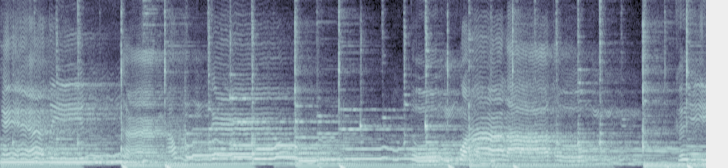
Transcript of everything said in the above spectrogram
nghe tiếng hàng ông reo tưởng quá là thường khi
